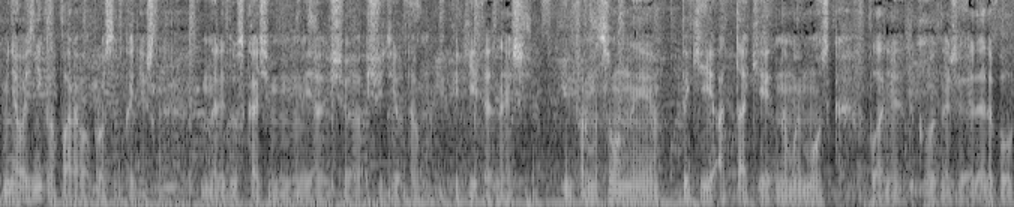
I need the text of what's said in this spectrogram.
у меня возникла пара вопросов, конечно. Наряду с Качем я еще ощутил там какие-то, знаешь, информационные такие атаки на мой мозг в плане такого, знаешь, это был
